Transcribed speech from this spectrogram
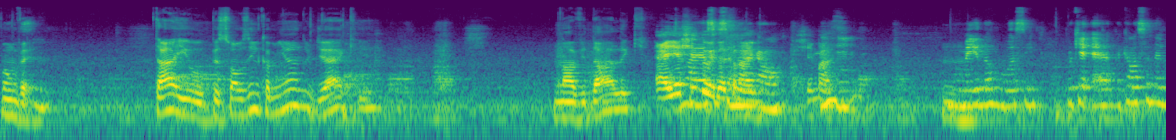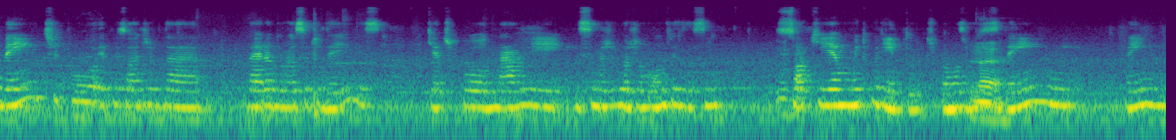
Vamos ver. Tá, e o pessoalzinho caminhando, Jack, nave Dalek. Aí achei Ah, doido essa é nave. legal. Achei massa. Uhum. no Hum. meio da rua, assim. Porque é, aquela cena é bem tipo episódio da, da era do Russell T. Davis, que é tipo nave em cima de rua de Londres, assim. Só que é muito bonito. Tipo, é umas luzes É. bem. bem.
